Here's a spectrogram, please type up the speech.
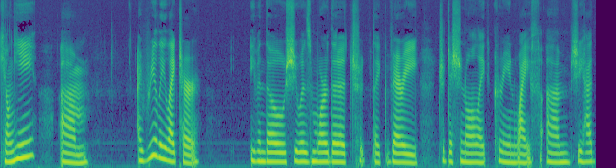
Kyunghee, um, I really liked her, even though she was more the tr- like very traditional like Korean wife. Um, she had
